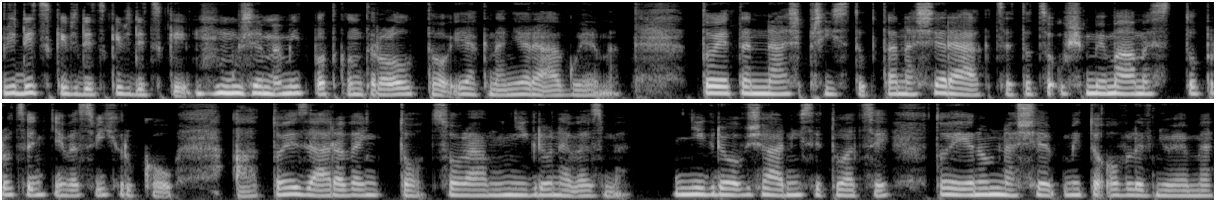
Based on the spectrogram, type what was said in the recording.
vždycky, vždycky, vždycky můžeme mít pod kontrolou to, jak na ně reagujeme. To je ten náš přístup, ta naše reakce, to, co už my máme stoprocentně ve svých rukou. A to je zároveň to, co nám nikdo nevezme nikdo v žádné situaci, to je jenom naše, my to ovlivňujeme,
